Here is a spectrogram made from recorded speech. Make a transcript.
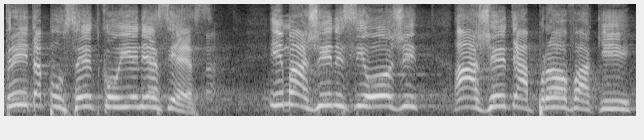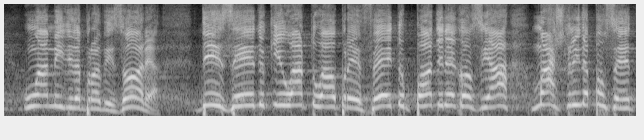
30% com o INSS. Imagine se hoje a gente aprova aqui uma medida provisória dizendo que o atual prefeito pode negociar mais 30%.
